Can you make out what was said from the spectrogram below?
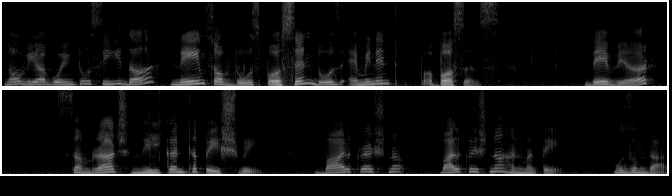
Now we are going to see the names of those person, those eminent persons. They were Samraj Nilkantha Peshwe, Balkrishna, Balkrishna Hanmate, Muzumdar,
